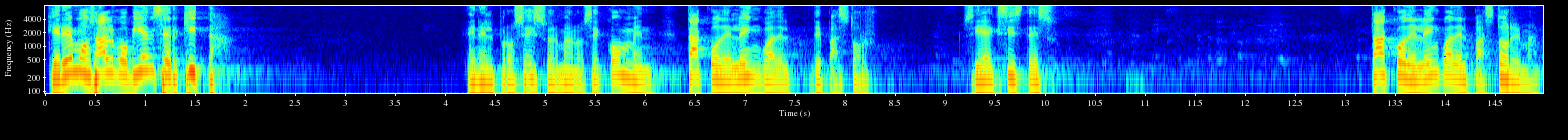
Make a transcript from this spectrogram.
Queremos algo bien cerquita. En el proceso, hermano, se comen taco de lengua del, de pastor. Si existe eso. Taco de lengua del pastor, hermano.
